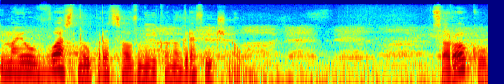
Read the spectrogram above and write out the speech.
i mają własną pracownię ikonograficzną. Co roku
